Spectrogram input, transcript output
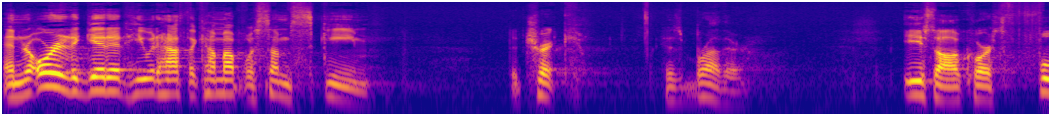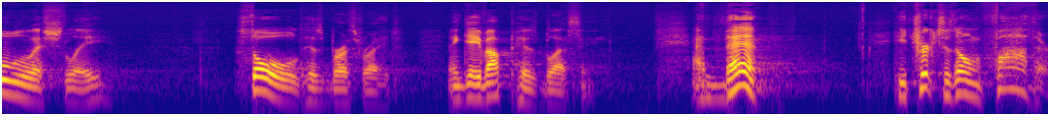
And in order to get it, he would have to come up with some scheme to trick his brother. Esau, of course, foolishly sold his birthright and gave up his blessing. And then he tricks his own father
